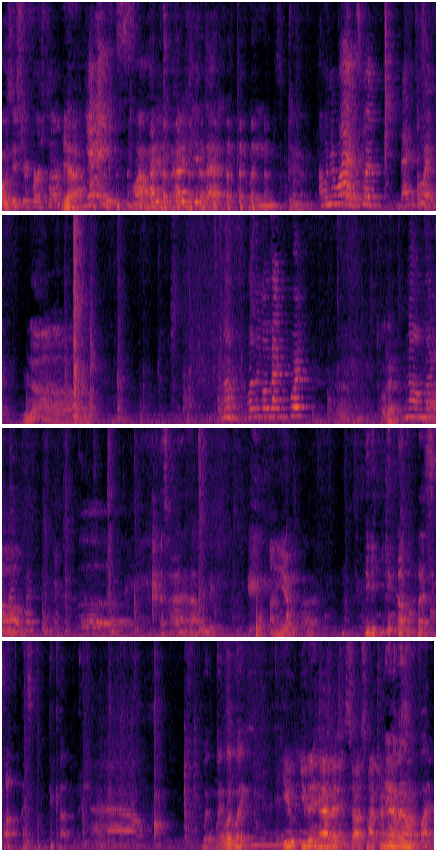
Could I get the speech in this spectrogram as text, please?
Oh, is this your first time? Yeah. Yes. Wow, how did you, how did you get that? Clean spin. I wonder why. It's going back and forth. No. No, wasn't going back and forth. Okay. No, I'm not going Um, back and forth. Yeah. That's how that would be. On you. you get out what I saw. Oh. Wait, wait, wait, wait. You you didn't have it, so it's my turn think I don't have a five.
